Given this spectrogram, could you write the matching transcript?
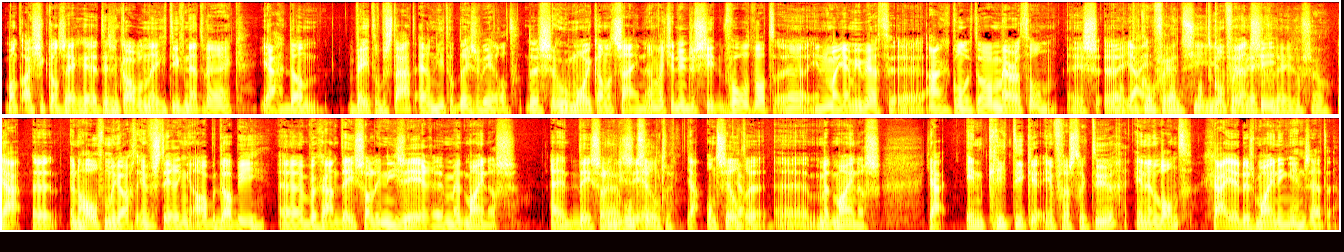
Want als je kan zeggen, het is een carbon-negatief netwerk, ja, dan beter bestaat er niet op deze wereld. Dus hoe mooi kan het zijn? En wat je nu dus ziet, bijvoorbeeld wat eh, in Miami werd eh, aangekondigd door een marathon, is eh, op ja, de conferentie, op de conferentie. twee weken geleden of zo. ja, een half miljard investering in Abu Dhabi. We gaan desaliniseren met miners. Hè, desaliniseren. Ontzilten. Ja, ontzilten ja. met miners. Ja, in kritieke infrastructuur in een land ga je dus mining inzetten.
